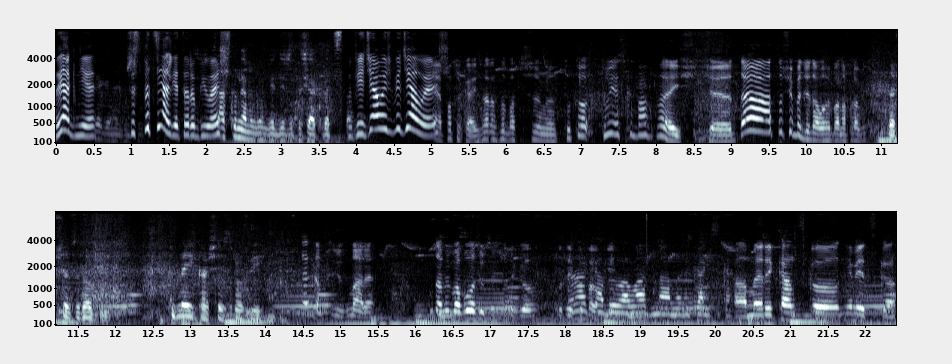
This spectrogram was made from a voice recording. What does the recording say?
No jak nie? Że specjalnie to A robiłeś? skąd ja mogę wiedzieć, że to się akurat stało? Wiedziałeś, Nie, wiedziałeś. poczekaj, zaraz zobaczymy. Tu, to, tu jest chyba wejście. Da, to się będzie dało chyba naprawić. To się zrobi. Klejka się zrobi. Ten nam przyniósł Marę. Uda by chyba włożył coś do tego, do tej Taka PV-ki. była ładna, amerykańska. Amerykańsko-niemiecka.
